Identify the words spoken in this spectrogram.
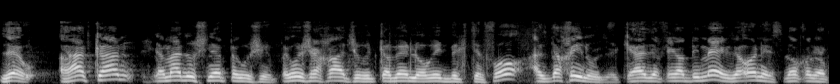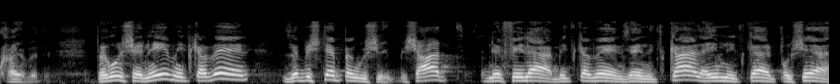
זהו, עד כאן למדנו שני פירושים. פירוש אחד שהוא מתכוון להוריד בכתפו, אז דחינו את זה, כי אז לפי רבי מאיר זה אונס, לא יכול להיות חייב את זה. פירוש שני, מתכוון, זה בשתי פירושים. בשעת נפילה, מתכוון, זה נתקל, האם נתקל פושע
